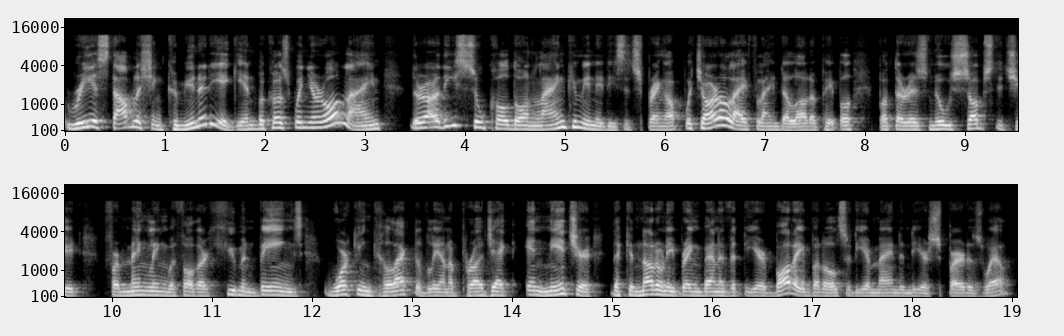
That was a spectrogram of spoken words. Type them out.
re establishing community again. Because when you're online, there are these so called online communities that spring up, which are a lifeline to a lot of people, but there is no substitute for mingling with other human beings, working collectively on a project in nature that can not only bring benefit to your body, but also to your mind and to your spirit as well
